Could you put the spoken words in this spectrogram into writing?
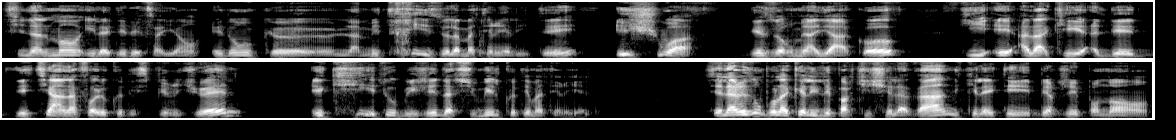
finalement il a été défaillant. Et donc euh, la maîtrise de la matérialité échoua désormais à Yaakov, qui, est à la, qui détient à la fois le côté spirituel et qui est obligé d'assumer le côté matériel. C'est la raison pour laquelle il est parti chez Lavan, qu'il a été hébergé pendant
